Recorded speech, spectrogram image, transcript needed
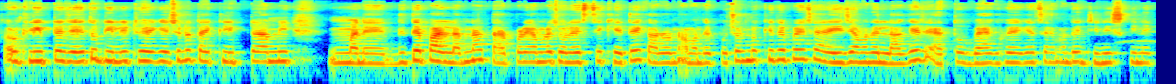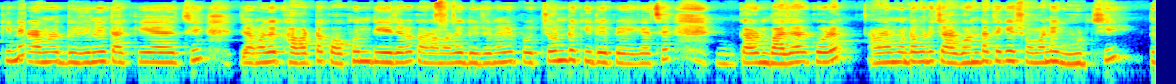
কারণ ক্লিপটা যেহেতু ডিলিট হয়ে গেছিল, তাই ক্লিপটা আমি মানে দিতে পারলাম না। তারপরে আমরা চলে এসেছি খেতে, কারণ আমাদের প্রচণ্ড খেতে পেয়েছে, আর এই যে আমাদের লাগেজ এত ব্যাগ হয়ে গেছে আমাদের জিনিস কিনে কিনে, আর আমরা দুজনেই তাকিয়ে আছি যে আমাদের খাবারটা কখন দিয়ে যাবে, কারণ আমাদের দুজনেরই প্রচণ্ড খিদে পেয়ে গেছে। কারণ বাজার করে আমরা মোটামুটি চার ঘণ্টা থেকে সমানে ঘুরছি। তো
